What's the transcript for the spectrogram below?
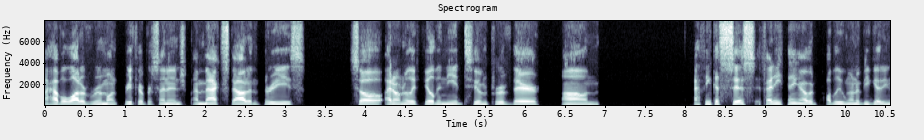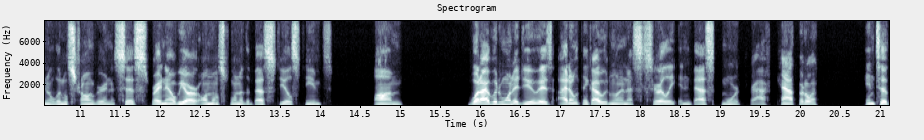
I have a lot of room on free throw percentage. I'm maxed out in threes, so I don't really feel the need to improve there. Um, I think assists, if anything, I would probably want to be getting a little stronger in assists. Right now, we are almost one of the best steals teams. Um, what I would want to do is, I don't think I would want to necessarily invest more draft capital into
